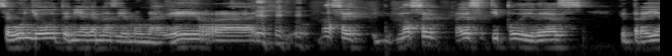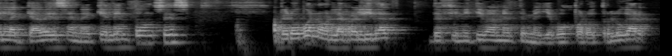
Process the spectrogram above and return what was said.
Según yo tenía ganas de irme a una guerra, no sé, no sé, ese tipo de ideas que traía en la cabeza en aquel entonces, pero bueno, la realidad definitivamente me llevó por otro lugar.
